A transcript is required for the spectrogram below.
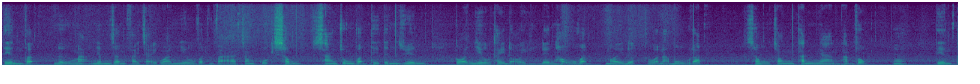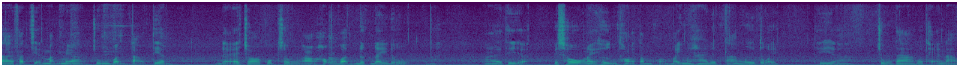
tiền vận nữ mạng nhân dần phải trải qua nhiều vất vả trong cuộc sống sang trung vận thì tình duyên có nhiều thay đổi đến hậu vận mới được gọi là bù đắp sống trong thanh nhàn hạnh phúc nhé tiền tài phát triển mạnh mẽ trung vận tạo tiền để cho cuộc sống ở hậu vận được đầy đủ Đấy, thì à, cái số này hưởng thọ tầm khoảng 72 đến 80 tuổi thì à, chúng ta có thể làm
